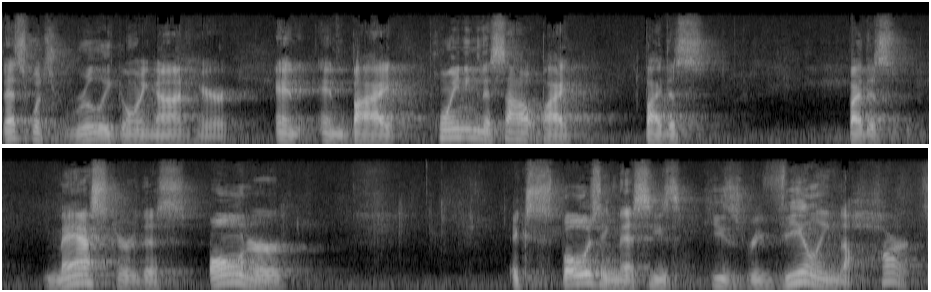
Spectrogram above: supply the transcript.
That's what's really going on here. And, and by pointing this out, by, by, this, by this master, this owner, exposing this, he's, he's revealing the heart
